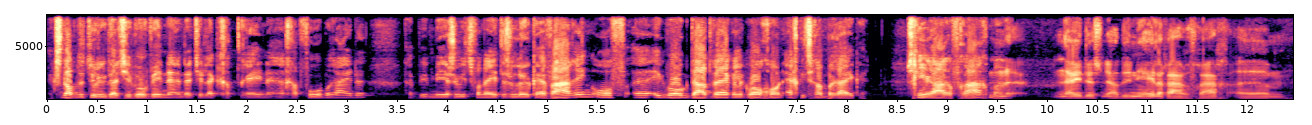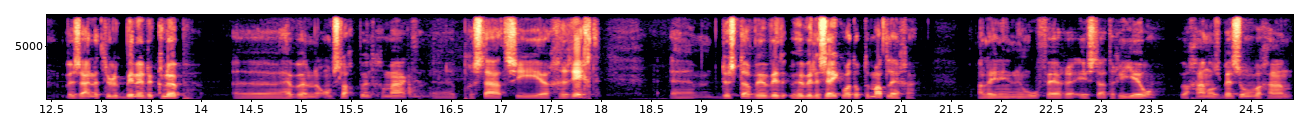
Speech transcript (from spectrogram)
Ik snap natuurlijk dat je wil winnen en dat je lekker gaat trainen en gaat voorbereiden. Heb je meer zoiets van, hey, het is een leuke ervaring of eh, ik wil ook daadwerkelijk wel gewoon echt iets gaan bereiken? Misschien een rare vraag, maar Nee, nee, dus nou, dat is niet een hele rare vraag. Ehm, we zijn natuurlijk binnen de club, uh, hebben een omslagpunt gemaakt, uh, prestatie gericht. Um, dus dat we, we willen zeker wat op de mat leggen. Alleen in hoeverre is dat reëel? We gaan ons best doen, we gaan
